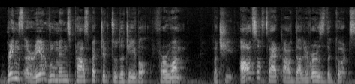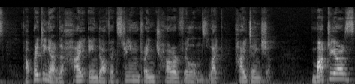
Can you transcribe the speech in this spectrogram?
brings a rare woman's perspective to the table, for one, but she also flat out delivers the goods, operating at the high end of extreme French horror films like High Tension. Martyrs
